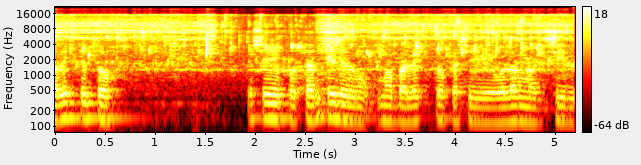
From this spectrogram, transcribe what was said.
Balik nyo to. Kasi importante din mabalik to kasi walang mag-seal.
